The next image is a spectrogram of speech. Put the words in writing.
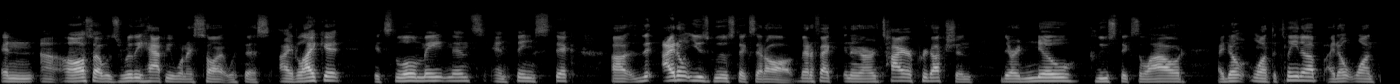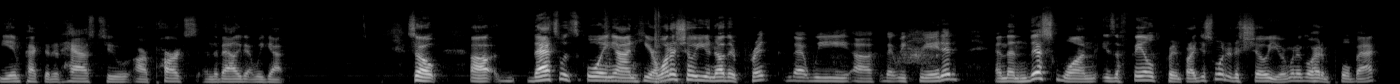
And uh, also, I was really happy when I saw it with this. I like it. It's low maintenance and things stick. Uh, I don't use glue sticks at all. Matter of fact, in our entire production, there are no glue sticks allowed. I don't want the cleanup. I don't want the impact that it has to our parts and the value that we get. So uh, that's what's going on here. I want to show you another print that we uh, that we created, and then this one is a failed print, but I just wanted to show you. I'm going to go ahead and pull back.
